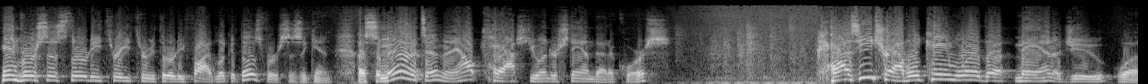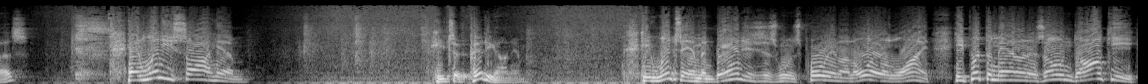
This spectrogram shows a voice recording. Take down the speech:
in verses 33 through 35. Look at those verses again. A Samaritan, an outcast, you understand that, of course. As he traveled, came where the man, a Jew, was. And when he saw him, he took pity on him. He went to him and bandaged his wounds, pouring on oil and wine. He put the man on his own donkey,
